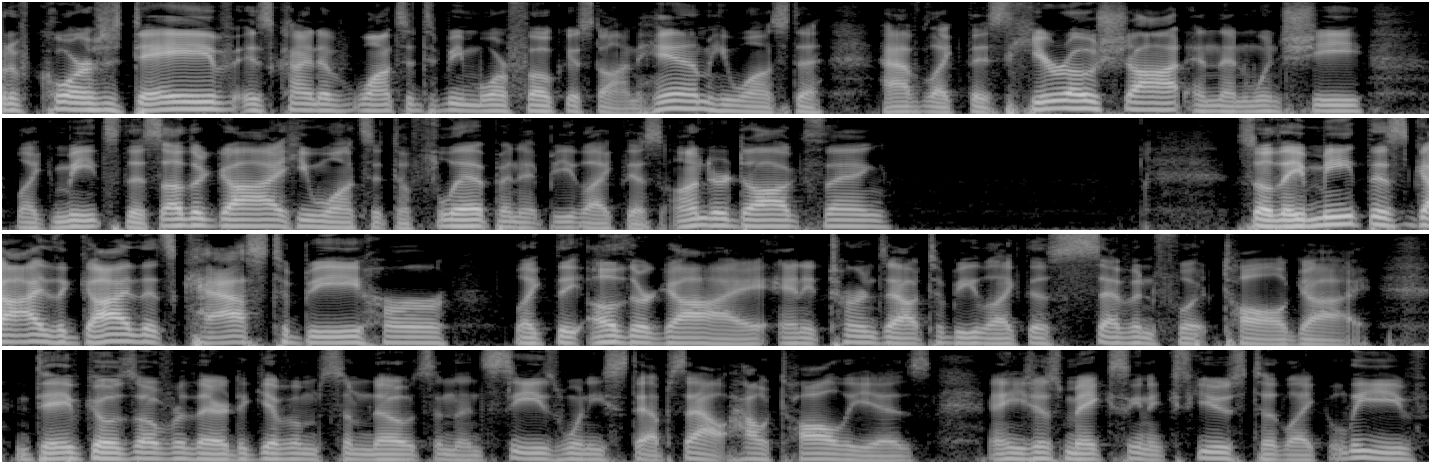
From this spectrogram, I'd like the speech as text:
but of course, Dave is kind of wants it to be more focused on him. He wants to have like this hero shot, and then when she like meets this other guy, he wants it to flip and it be like this underdog thing. So they meet this guy, the guy that's cast to be her like the other guy, and it turns out to be like this seven foot tall guy. Dave goes over there to give him some notes and then sees when he steps out how tall he is. And he just makes an excuse to like leave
